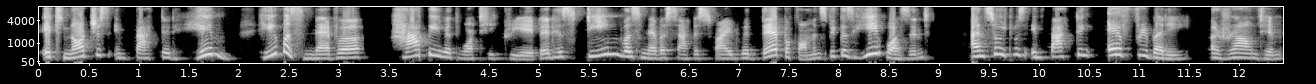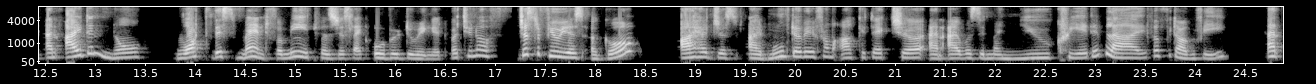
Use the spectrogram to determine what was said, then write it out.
It not just impacted him. He was never happy with what he created. His team was never satisfied with their performance because he wasn't. And so it was impacting everybody around him. And I didn't know what this meant. For me, it was just like overdoing it. But you know, just a few years ago, I had just, I had moved away from architecture and I was in my new creative life of photography. And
